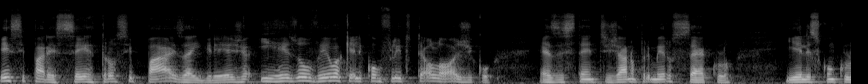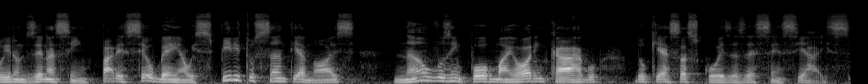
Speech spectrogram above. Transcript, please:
Esse parecer trouxe paz à igreja e resolveu aquele conflito teológico existente já no primeiro século. E eles concluíram dizendo assim: Pareceu bem ao Espírito Santo e a nós não vos impor maior encargo do que essas coisas essenciais.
